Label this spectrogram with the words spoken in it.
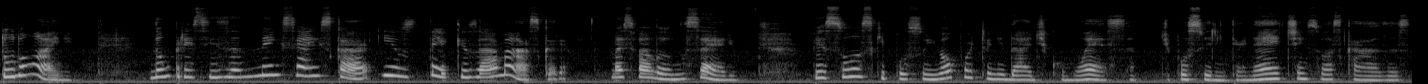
tudo online. Não precisa nem se arriscar e ter que usar a máscara. Mas falando sério, pessoas que possuem oportunidade como essa de possuir internet em suas casas,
